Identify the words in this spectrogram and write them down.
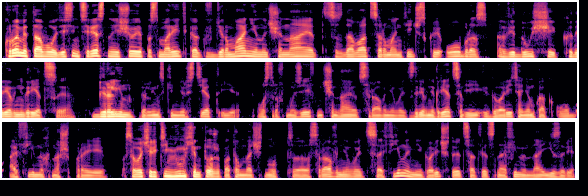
Кроме того, здесь интересно еще и посмотреть, как в Германии начинает создаваться романтический образ, ведущий к Древней Греции. Берлин, Берлинский университет и остров музеев начинают сравнивать с Древней Грецией и, говорить о нем как об Афинах на Шпрее. В свою очередь и Мюнхен тоже потом начнут э, сравнивать с Афинами и говорить, что это, соответственно, Афины на Изоре.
